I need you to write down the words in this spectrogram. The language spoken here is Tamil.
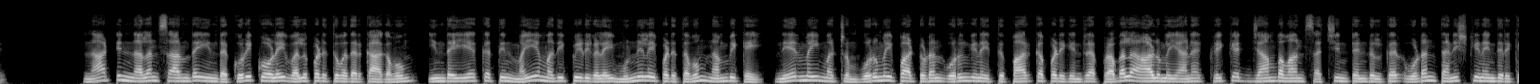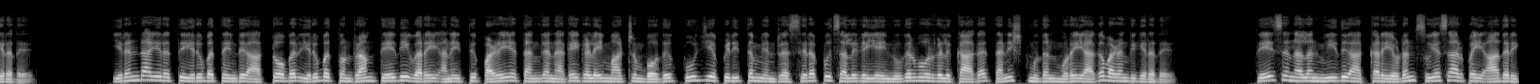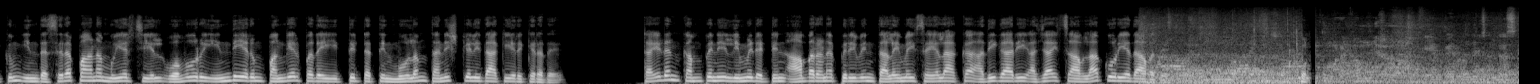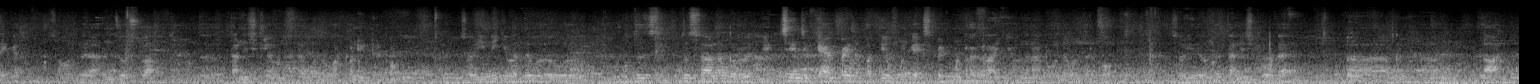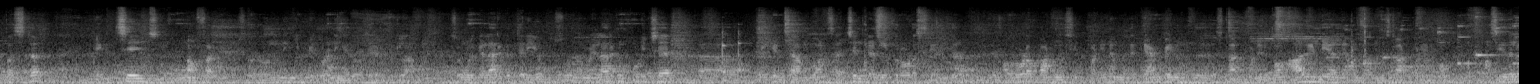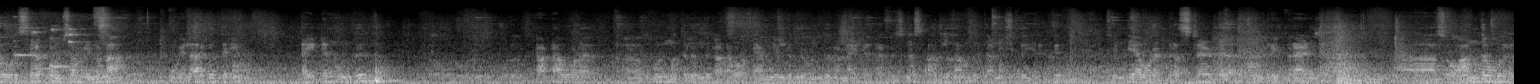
நாட்டின் நலன் சார்ந்த இந்த குறிக்கோளை வலுப்படுத்துவதற்காகவும் இந்த இயக்கத்தின் மைய மதிப்பீடுகளை முன்னிலைப்படுத்தவும் நம்பிக்கை நேர்மை மற்றும் ஒருமைப்பாட்டுடன் ஒருங்கிணைத்து பார்க்கப்படுகின்ற பிரபல ஆளுமையான கிரிக்கெட் ஜாம்பவான் சச்சின் டெண்டுல்கர் உடன் தனிஷ்கிணைந்திருக்கிறது. இரண்டாயிரத்து இருபத்தைந்து அக்டோபர் இருபத்தொன்றாம் தேதி வரை அனைத்து பழைய தங்க நகைகளை மாற்றும்போது பூஜ்ய பிடித்தம் என்ற சிறப்பு சலுகையை நுகர்வோர்களுக்காக தனிஷ்க் முதன் முறையாக வழங்குகிறது. தேச நலன் மீது அக்கறையுடன் சுயசார்பை ஆதரிக்கும் இந்த சிறப்பான முயற்சியில் ஒவ்வொரு இந்தியரும் பங்கேற்பதை இத்திட்டத்தின் மூலம் தனிஷ்க் எளிதாக்கியிருக்கிறது. டைடன் கம்பெனி லிமிடெட்டின் ஆபரண பிரிவின் தலைமை செயலாக்க அதிகாரி அஜாய் சாவ்லா கூறியதாவது வணக்கம் என் பேர் வந்து சந்திரசேகர் ஸோ அவர் பேர் அருண் ஜோஷ்வா வந்து தனிஷ்கில் வந்து நாங்கள் வந்து ஒர்க் பண்ணிகிட்டு இருக்கோம் ஸோ இன்றைக்கி வந்து ஒரு ஒரு புதுசு புதுசான ஒரு எக்ஸ்சேஞ்ச் கேம்பெயினை பற்றி உங்களுக்கு எக்ஸ்பிளைன் பண்ணுறது தான் இங்கே வந்து நாங்கள் வந்து வந்திருக்கோம். ஸோ இது வந்து தனிஷ்கோட blockbuster exchange offer so அதை வந்து நீங்கள் இப்படி கூட நீங்கள் இதை வந்து எடுத்துக்கலாம். ஸோ உங்களுக்கு எல்லாருக்கும் தெரியும். ஸோ நம்ம எல்லாருக்கும் பிடிச்ச கிரிக்கெட் ஜாம்பான் சச்சின் டெண்டுல்கரோட சேர்ந்து அவரோட பார்ட்னர்ஷிப் பண்ணி நம்ம இந்த கேம்பெயின் வந்து ஸ்டார்ட் பண்ணியிருக்கோம். ஆல் இண்டியா லெவலில் வந்து ஸ்டார்ட் பண்ணியிருக்கோம். ஸோ இதில் ஒரு சிறப்பம்சம் என்னென்னா உங்கள் எல்லாருக்கும் தெரியும். டைட்டன் வந்து ஒரு ஒரு டாட்டாவோட குழுமத்திலேருந்து டாட்டாவோட ஃபேமிலியிலேருந்து வந்து ரன் ஆகிட்டு இருக்கிற பிஸ்னஸ் அதில் தான் வந்து தனிஷ்க்கு இருக்குது ஸோ இந்தியாவோட ட்ரஸ்டட் ஜுவல்லரி பிராண்டு ஸோ அந்த ஒரு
